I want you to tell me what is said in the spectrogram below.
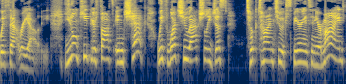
with that reality, you don't keep your thoughts in check with what you actually just took time to experience in your mind,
